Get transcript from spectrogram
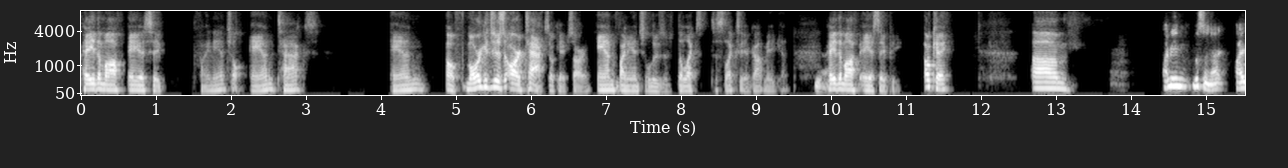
Pay them off ASAP. Financial and tax and oh, mortgages are tax. Okay, sorry. And financial losers. Dyslexia got me again. Yeah. Pay them off ASAP. Okay. Um, I mean, listen, I, I,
